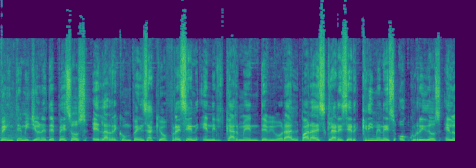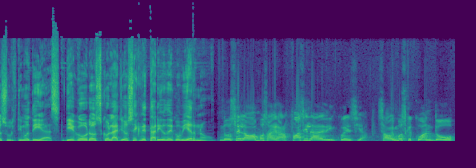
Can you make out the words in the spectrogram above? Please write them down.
20 millones de pesos es la recompensa que ofrecen en el Carmen de Viboral para esclarecer crímenes ocurridos en los últimos días. Diego Orozco Layo, secretario de Gobierno. No se la vamos a dejar fácil a la delincuencia. Sabemos que cuando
